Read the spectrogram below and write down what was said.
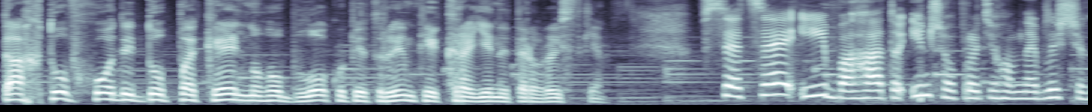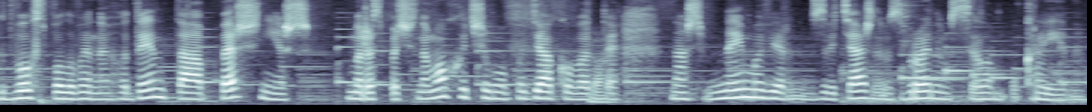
Та хто входить до пекельного блоку підтримки країни-терористки? Все це і багато іншого протягом найближчих двох з половиною годин. Та перш ніж ми розпочнемо, хочемо подякувати Так. нашим неймовірним звитяжним збройним силам України.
